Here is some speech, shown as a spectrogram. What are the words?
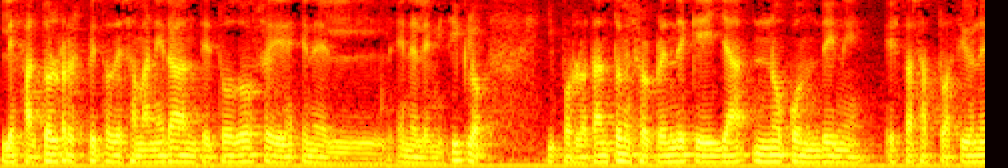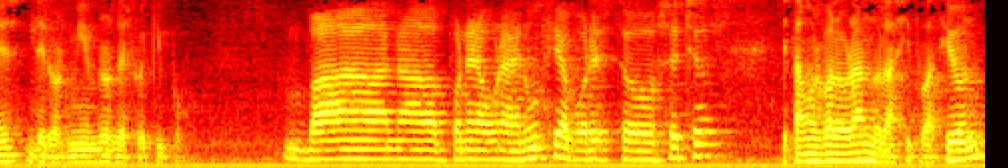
le faltó el respeto de esa manera ante todos eh, en el, en el hemiciclo. Y por lo tanto me sorprende que ella no condene estas actuaciones de los miembros de su equipo. ¿Van a poner alguna denuncia por estos hechos? Estamos valorando la situación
